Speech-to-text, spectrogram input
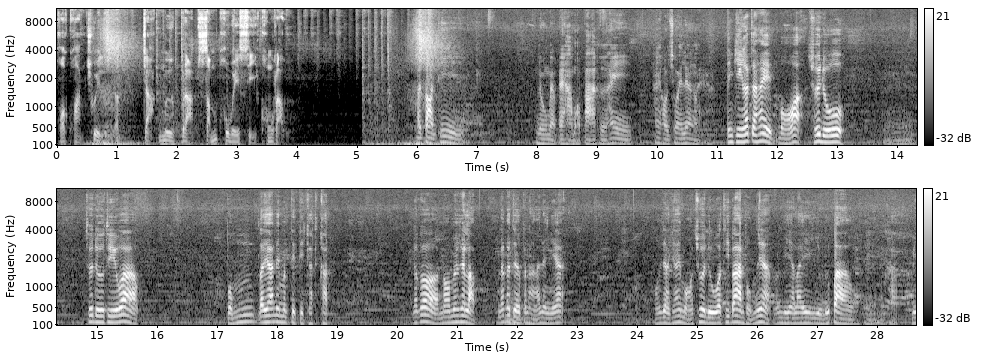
ขอความช่วยเหลือจากมือปราบสัมภเวสีของเรา แล้วตอนที่ลุงแบบไปหาหมอปลาคือให้ให้เขาช่วยเรื่องอะไรครับจริงๆแล้วจะให้หมออะช่วยดู ช่วยดูทีว่า ผมระยะนี้มันติดติดขัดขัดๆแล้วก็นอนไม่ค่อยหลับ แล้วก็เจอปัญหาอย่างเงี้ย ผมอยากจะให้หมอช่วยดูว่าที่บ้านผมเนี่ยมันมีอะไรอยู่หรือเปล่าอืมครับ มี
